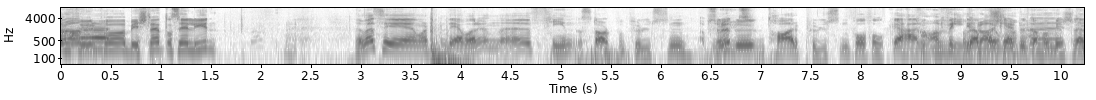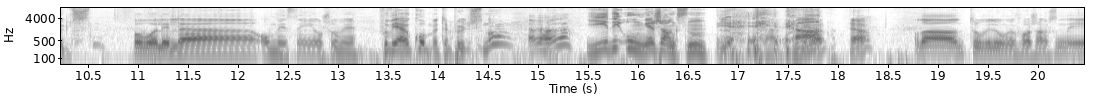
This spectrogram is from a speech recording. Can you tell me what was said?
en tur på Bislett og se Lyn. Det må jeg si, Martin. Det var en eh, fin start på pulsen. Absolutt. Du tar pulsen på folket her. Ja, veldig og vi er parkert utafor Bislett. På vår lille omvisning i Oslo by. For vi er jo kommet til pulsen nå. Ja, vi har jo det. Gi de unge sjansen. Ja. Ja. Og da tror vi de unge får sjansen i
